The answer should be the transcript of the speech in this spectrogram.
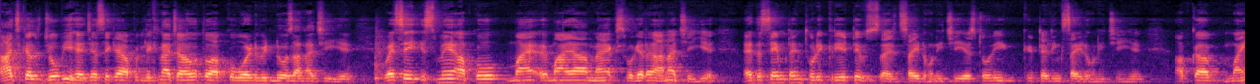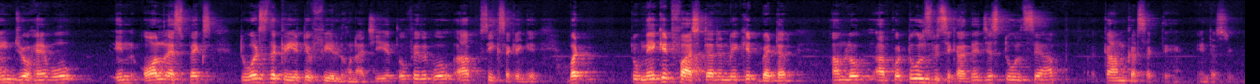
आजकल जो भी है, जैसे कि आप लिखना चाहो तो आपको वर्ड विंडोज़ आना चाहिए। वैसे इसमें आपको मा- माया मैक्स वगैरह आना चाहिए। एट द सेम टाइम थोड़ी क्रिएटिव साइड होनी चाहिए स्टोरी टेलिंग साइड होनी चाहिए। आपका माइंड जो है वो in all aspects towards the creative field होना चाहिए तो फिर वो आप सीख सकेंगे। But to make it faster and make it better हम लोग आपको टूल्स भी सिखाते हैं जिस टूल्स से आप काम कर सकते हैं इंडस्ट्री में।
